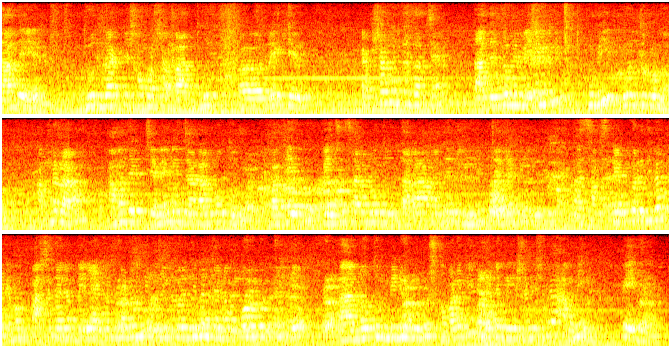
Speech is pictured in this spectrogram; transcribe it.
যাদের দুধ রাখতে সমস্যা বা দুধ রেখে ব্যবসা করতে যাচ্ছেন, তাদের জন্য মেশিনটি খুবই গুরুত্বপূর্ণ। আপনারা আমাদের চ্যানেলে যারা নতুন বা ফেসবুক পেজে যারা নতুন, তারা আমাদের ইউটিউব চ্যানেলটি সাবস্ক্রাইব করে দিবেন এবং পাশে থাকা বেল আইকন বাটনটি ক্লিক করে দিবেন যেন পরবর্তীতে নতুন ভিডিওগুলো সবার আগে নোটিফিকেশন হিসেবে আপনি পেয়ে যান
